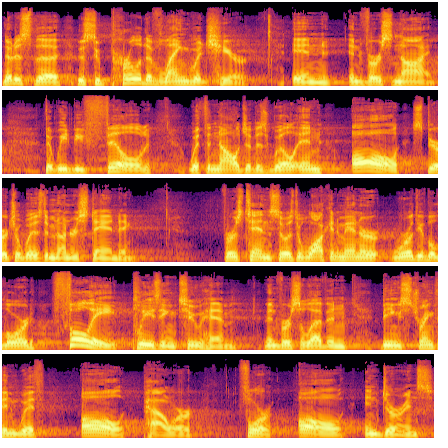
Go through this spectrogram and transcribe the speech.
Notice the, the superlative language here in, in verse 9 that we'd be filled with the knowledge of his will in all spiritual wisdom and understanding. Verse 10 so as to walk in a manner worthy of the Lord, fully pleasing to him. And then verse 11 being strengthened with all power for all endurance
